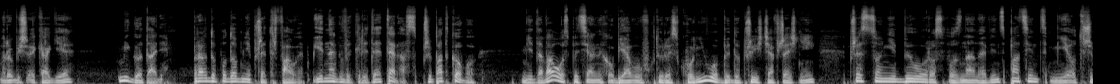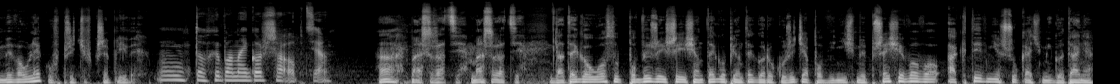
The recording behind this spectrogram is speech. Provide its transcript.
Robisz EKG, migotanie. Prawdopodobnie przetrwałe, jednak wykryte teraz, przypadkowo. Nie dawało specjalnych objawów, które skłoniłoby do przyjścia wcześniej, przez co nie było rozpoznane, więc pacjent nie otrzymywał leków przeciwkrzepliwych. Mm, To chyba najgorsza opcja. A, masz rację, masz rację. Dlatego u osób powyżej 65 roku życia powinniśmy przesiewowo aktywnie szukać migotania,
